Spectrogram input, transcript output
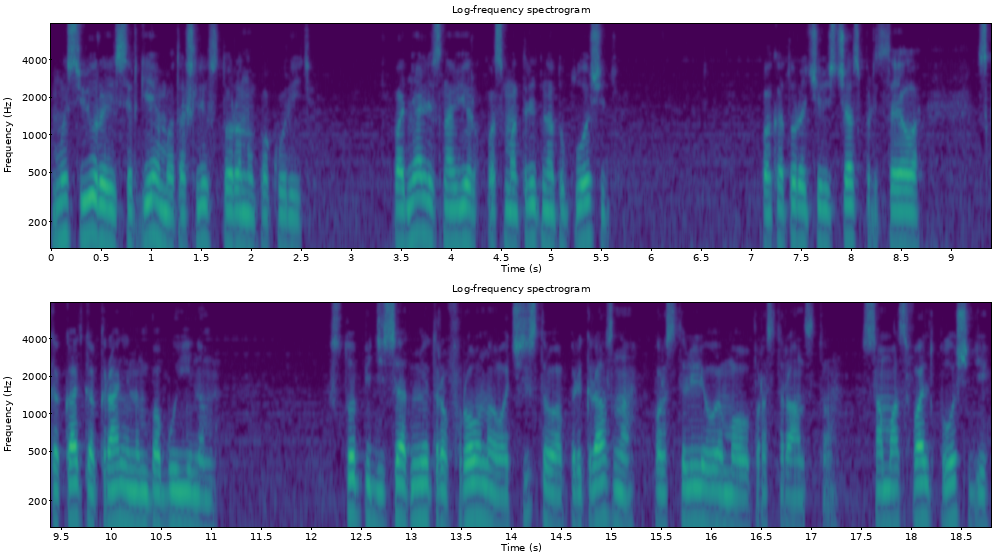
Мы с Юрой и Сергеем отошли в сторону покурить. Поднялись наверх посмотреть на ту площадь, по которой через час предстояло скакать как раненым бабуинам. 150 метров ровного, чистого, прекрасно простреливаемого пространства. Сам асфальт площади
